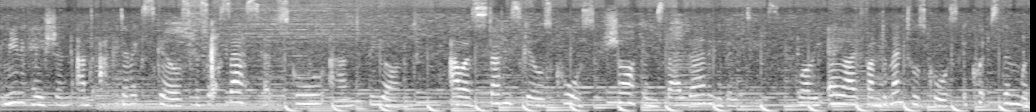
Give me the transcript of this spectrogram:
communication, and academic skills for success at school and beyond. Our Study Skills course sharpens their learning abilities, while the AI Fundamentals course equips them with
